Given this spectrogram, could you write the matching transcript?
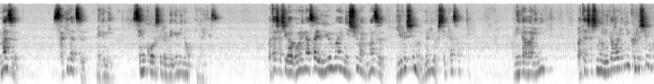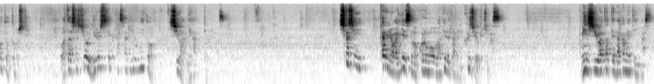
まず先立つ恵み先行する恵みの祈りです。私たちがごめんなさいを言う前に主はまず許しの祈りをしてくださって身代わりに私たちの身代わりに苦しむことを通して私たちを許してくださるようにと主は願っております。しかし彼らはイエスの衣を分けるためにくじを引きます。民衆は立って眺めています。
